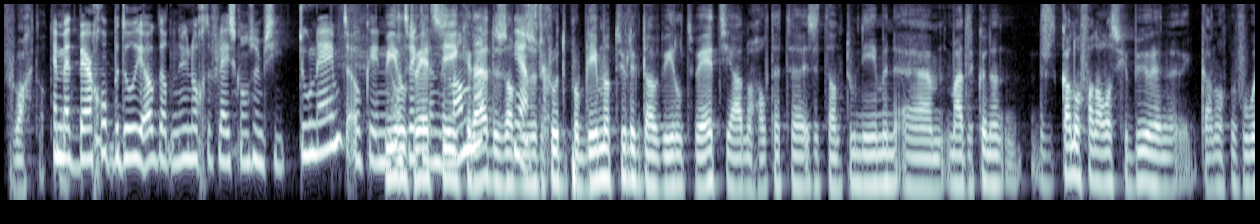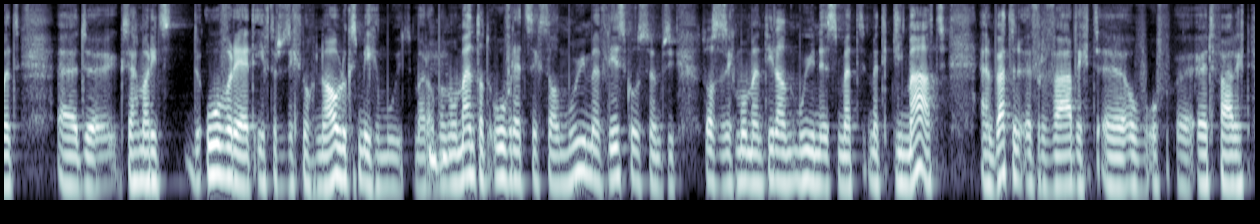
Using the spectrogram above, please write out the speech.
Verwacht had. En met bergop bedoel je ook dat nu nog de vleesconsumptie toeneemt, ook in Wereldwijd zeker, landen? hè? dus dat Ja. is het grote probleem natuurlijk, dat wereldwijd ja, nog altijd eh, is het aan toenemen. Ehm, maar er, kunnen, er kan nog van alles gebeuren. Ik kan nog bijvoorbeeld, eh, de, ik zeg maar iets, de overheid heeft er zich nog nauwelijks mee gemoeid. Maar op het moment dat de overheid zich zal moeien met vleesconsumptie, zoals ze zich momenteel aan het moeien is met, met klimaat, en wetten vervaardigt eh, of, of uitvaardigt,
